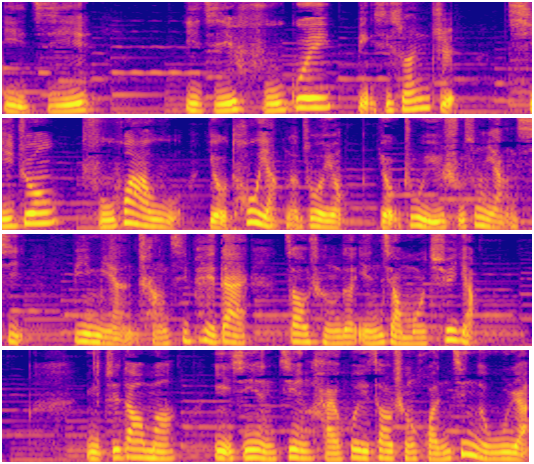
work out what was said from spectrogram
以及以及氟硅丙烯酸酯，其中氟化物有透氧的作用，有助于输送氧气，避免长期佩戴造成的眼角膜缺氧。你知道吗？隐形眼镜还会造成环境的污染。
